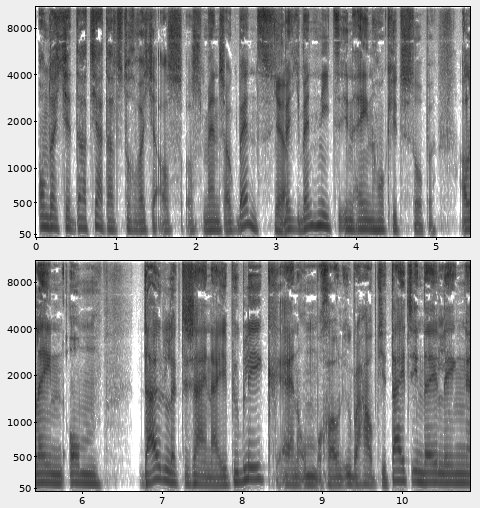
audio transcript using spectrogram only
omdat je dat, ja, dat is toch wat je als, als mens ook bent. Ja. Je, bent. je bent niet in één hokje te stoppen. Alleen om duidelijk te zijn naar je publiek en om gewoon überhaupt je tijdsindeling eh,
